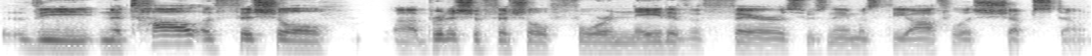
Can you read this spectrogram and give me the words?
the Natal official, uh, British official for native affairs, whose name was Theophilus Shepstone.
